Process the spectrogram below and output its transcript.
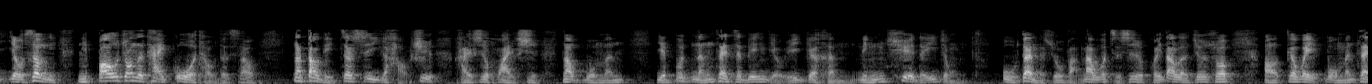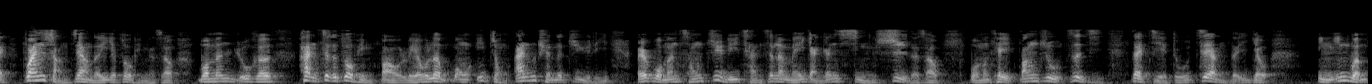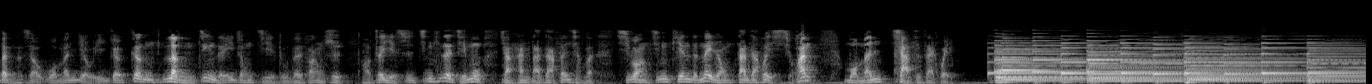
有时候你你包装的太过头的时候，那到底这是一个好事还是坏事？那我们也不能在这边有一个很明确的一种武断的说法。那我只是回到了，就是说，哦，各位，我们在观赏这样的一个作品的时候，我们如何和这个作品保留了某一种安全的距离？而我们从距离产生了美感跟形式的时候，我们可以帮助自己在解读这样的一个。影音文本的时候，我们有一个更冷静的一种解读的方式。好，这也是今天的节目想和大家分享的。希望今天的内容大家会喜欢。我们下次再会。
